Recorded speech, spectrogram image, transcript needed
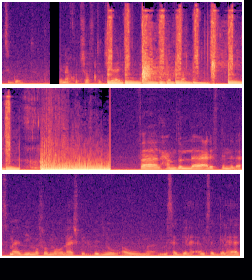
it's good ناخد شفطة شاي. شفطة. فالحمد لله عرفت إن الأسماء دي المفروض ما أقولهاش في الفيديو أو مسجلها مسجلهاش.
